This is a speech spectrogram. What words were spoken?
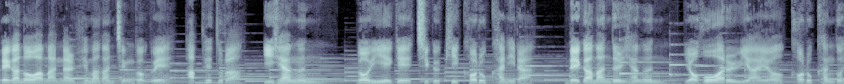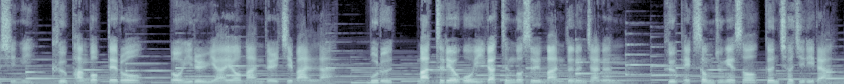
내가 너와 만날 회막한 증거그에 앞에 두라. 이 향은 너희에게 지극히 거룩하니라. 내가 만들 향은 여호와를 위하여 거룩한 것이니 그 방법대로 너희를 위하여 만들지 말라. 무릇 맡으려고 이 같은 것을 만드는 자는 그 백성 중에서 끊쳐지리라.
